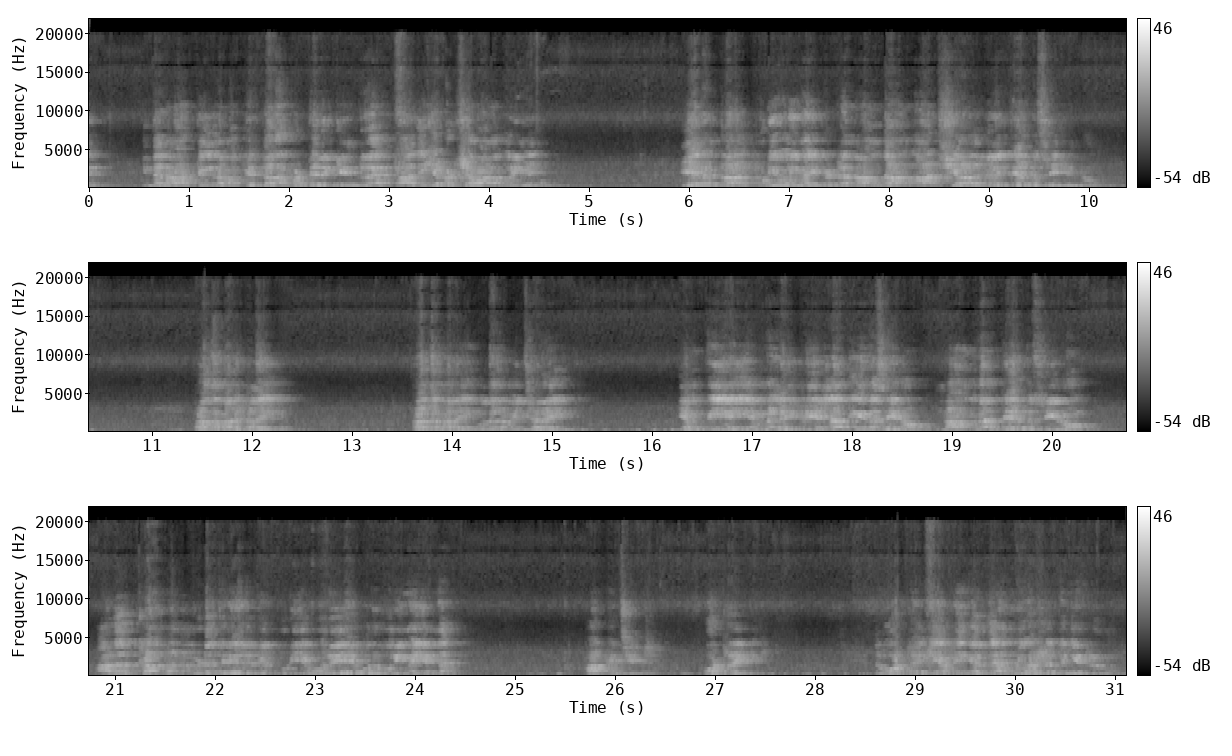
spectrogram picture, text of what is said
இந்த நாட்டில் நமக்கு தரப்பட்டிருக்கின்ற அதிகபட்சமான உரிமை. ஏனென்றால் குடியுரிமை பெற்ற நாம் தான் ஆட்சியாளர்களை தேர்வு செய்கின்றோம். பிரதமர்களை பிரதமரை முதலமைச்சரை எம்பியை எம்எல்ஏ இப்படி எல்லாத்தையும் என்ன செய்யறோம்? நாம் தான் தேர்வு செய்யறோம். அதற்காக நம்மிடத்திலே இருக்கக்கூடிய ஒரே ஒரு உரிமை என்ன? வாக்குச்சீட்டு ஓட்டர் ஐடி இந்த ஓட்டு ஐடி அப்படிங்கிறது அஞ்சு வருஷம் தூங்கிட்டு இருக்கும்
